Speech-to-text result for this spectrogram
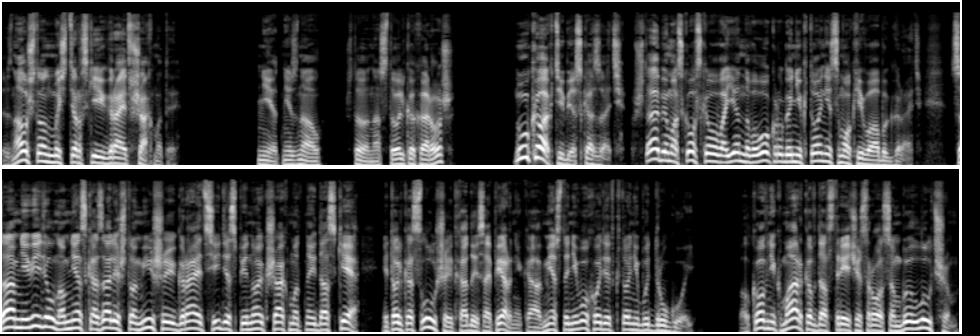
Ты знал, что он мастерски играет в шахматы?» «Нет, не знал. Что, настолько хорош?» «Ну, как тебе сказать? В штабе Московского военного округа никто не смог его обыграть. Сам не видел, но мне сказали, что Миша играет, сидя спиной к шахматной доске, и только слушает ходы соперника, а вместо него ходит кто-нибудь другой. Полковник Марков до встречи с Росом был лучшим,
